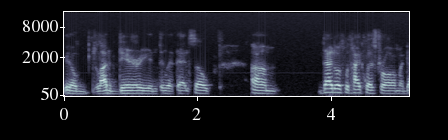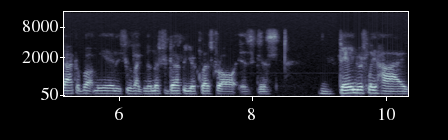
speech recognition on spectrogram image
you know a lot of dairy and things like that. And so, um, diagnosed with high cholesterol. My doctor brought me in and she was like, "No, Mr. Duffie, your cholesterol is just dangerously high.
